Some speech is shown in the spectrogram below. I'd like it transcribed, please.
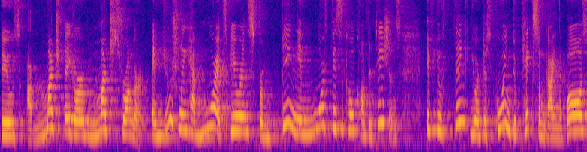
Dudes are much bigger, much stronger, and usually have more experience from being in more physical confrontations. If you think you're just going to kick some guy in the balls,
